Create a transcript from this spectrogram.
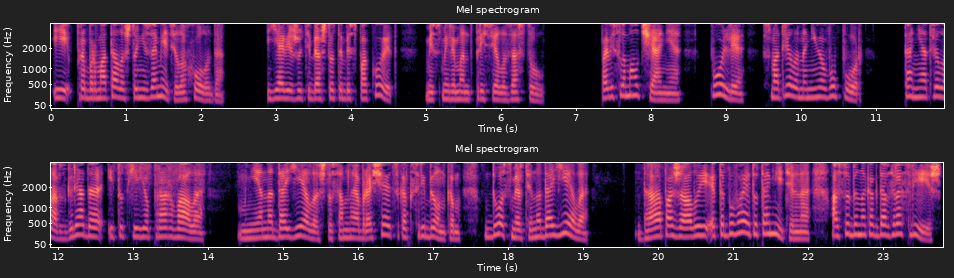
и пробормотала, что не заметила холода. «Я вижу, тебя что-то беспокоит», — мисс Миллимент присела за стол. Повисло молчание. Полли смотрела на нее в упор — Та не отвела взгляда, и тут ее прорвало. «Мне надоело, что со мной обращаются как с ребенком. До смерти надоело». «Да, пожалуй, это бывает утомительно, особенно когда взрослеешь.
